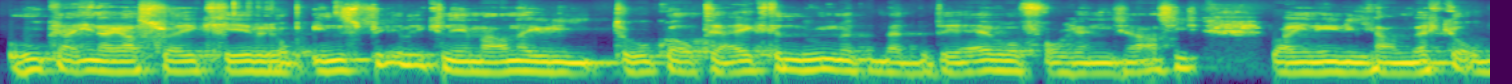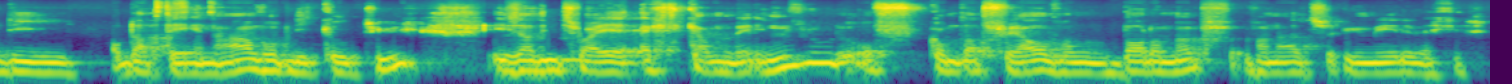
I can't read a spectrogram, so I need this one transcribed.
Hoe kan je daar als werkgever op inspelen? Ik neem aan dat jullie toch ook wel trajecten doen met, met bedrijven of organisaties waarin jullie gaan werken op, die, op dat DNA of op die cultuur. Is dat iets wat je echt kan beïnvloeden of komt dat vooral van bottom-up vanuit uw medewerkers?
